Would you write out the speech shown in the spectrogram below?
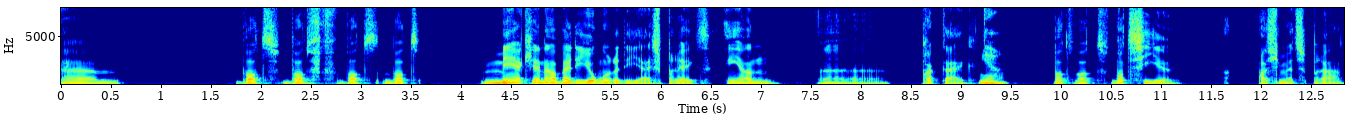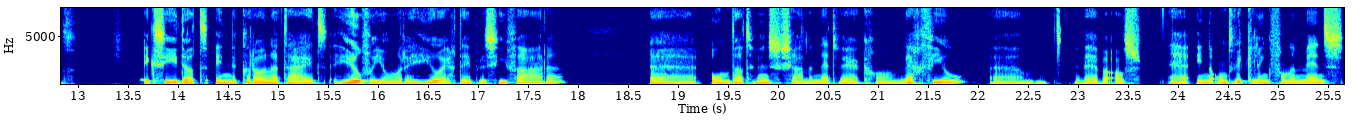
um, wat, wat, wat, wat merk je nou bij de jongeren die jij spreekt in jouw uh, praktijk? Ja. Wat, wat, wat zie je als je met ze praat? Ik zie dat in de coronatijd heel veel jongeren heel erg depressief waren. Uh, omdat hun sociale netwerk gewoon wegviel. Um, we hebben als hè, in de ontwikkeling van een mens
